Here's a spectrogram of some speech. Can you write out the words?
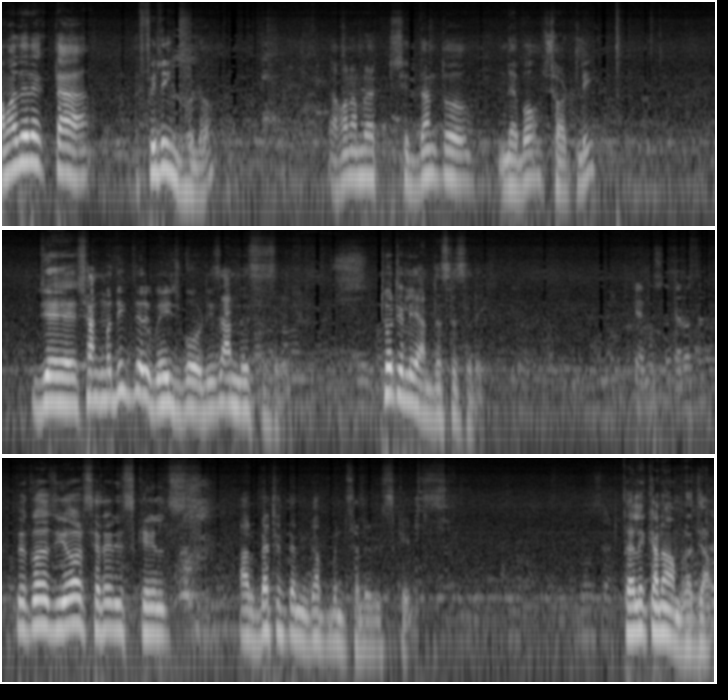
আমাদের একটা ফিলিং হলো, এখন আমরা সিদ্ধান্ত নেব শর্টলি যে সাংবাদিকদের wage board is unnecessary totally unnecessary because your salary scales are better than government salary scales তাহলে কেন আমরা যাব?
